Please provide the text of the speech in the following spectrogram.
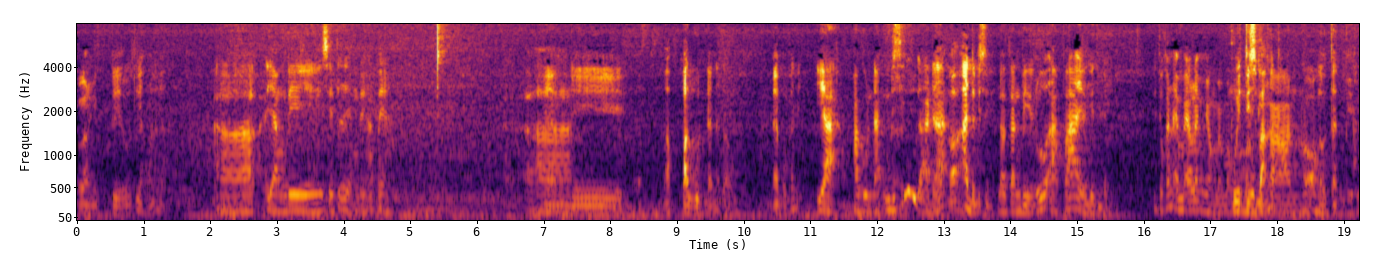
langit biru itu yang mana ya? Eh, yang di situ yang di apa ya Yang di apa, Pagundan atau apa? eh bukan ya ya Pagundan. Di sini juga ada. Oh, ada di sini? Lautan biru apa ya gitu ya. Itu kan MLM yang memang puitis banget. Oh, oh. lautan biru.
